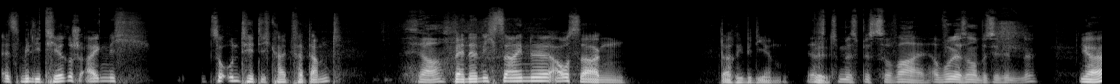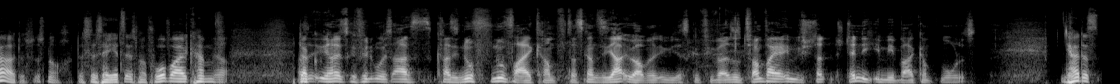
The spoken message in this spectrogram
ist militärisch eigentlich zur Untätigkeit verdammt. Ja. Wenn er nicht seine Aussagen da revidieren will. Ja, zumindest bis zur Wahl. Obwohl, das ist noch ein bisschen hin, ne? Ja, ja, das ist noch. Das ist ja jetzt erstmal Vorwahlkampf. Ja. Also, ich habe das Gefühl, in den USA ist quasi nur, nur Wahlkampf. Das ganze Jahr überhaupt irgendwie das Gefühl. Also Trump war ja irgendwie ständig irgendwie Wahlkampfmodus. Ja, das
